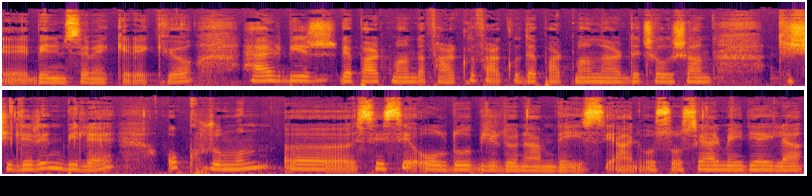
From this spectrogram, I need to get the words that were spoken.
e, benimsemek gerekiyor. Her bir departmanda farklı farklı departmanlarda çalışan kişilerin bile o kurumun sesi olduğu bir dönemdeyiz. Yani bu sosyal medyayla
